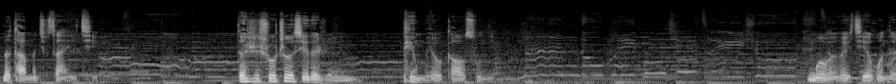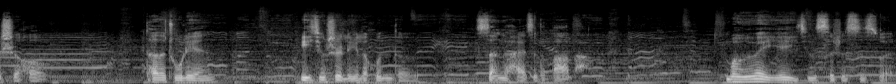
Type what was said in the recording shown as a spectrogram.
那他们就在一起。但是说这些的人，并没有告诉你，莫文蔚结婚的时候，他的初恋。已经是离了婚的三个孩子的爸爸，莫文蔚也已经四十四岁了。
